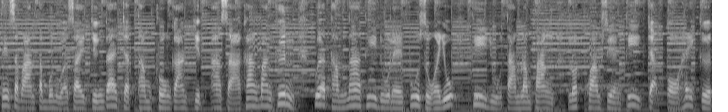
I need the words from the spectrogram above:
เทศบาลตำบลหัวไซจึงได้จัดทำโครงการจิตอาสาข้างบ้านขึ้น เพื่อทำหน้าที่ดูแลผู้สูงอายุที่อยู่ตามลำพัง ลดความเสี่ยงที่จะก่อให้เกิด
